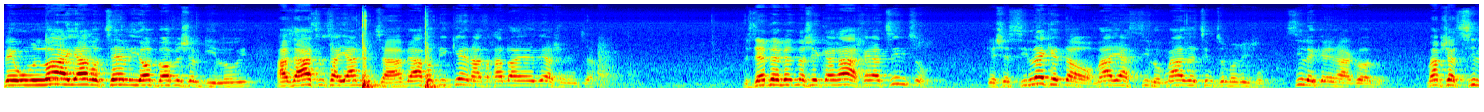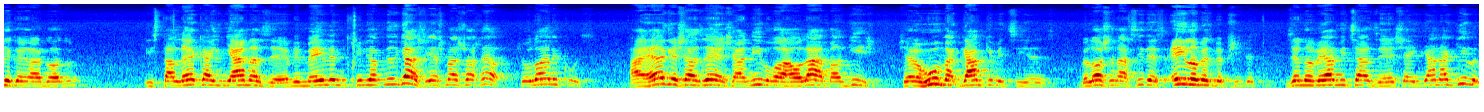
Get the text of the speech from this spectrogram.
והוא לא היה רוצה להיות באופן של גילוי, אז האסוס היה נמצא, ואף פי כן, אף אחד לא היה יודע שהוא נמצא. וזה באמת מה שקרה אחרי הצמצום. כשסילק את האור, מה היה סילוק? מה זה צמצום הראשון? סילק עיר הגודל. מה פשוט סילק עיר הגודל? הסתלק העניין הזה, ממילא מתחיל להיות נרגש שיש משהו אחר, שהוא לא הליכוס. ההרגש הזה שהניברו, העולם, מרגיש שהוא גם כמציאס, בלושן אכסידס, אילומס בפשיטס, זה נובע מצד זה שהעניין הגילוי,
